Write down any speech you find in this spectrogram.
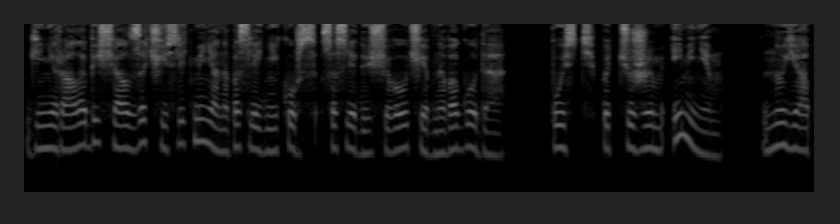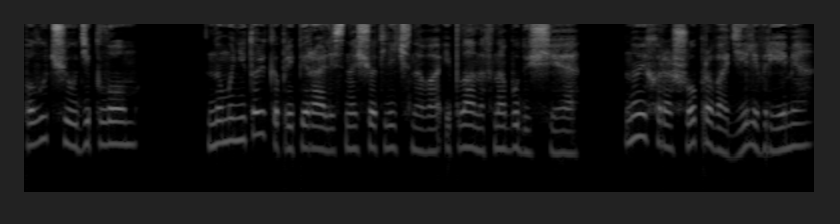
Генерал обещал зачислить меня на последний курс со следующего учебного года. Пусть под чужим именем, но я получу диплом. Но мы не только припирались насчет личного и планов на будущее, но и хорошо проводили время.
